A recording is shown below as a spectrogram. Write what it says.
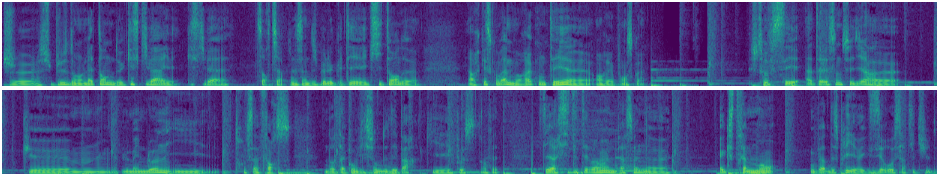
je suis plus dans l'attente de qu'est-ce qui va arriver, qu'est-ce qui va sortir. C'est un petit peu le côté excitant de. Alors qu'est-ce qu'on va me raconter euh, en réponse, quoi. Je trouve c'est intéressant de se dire euh, que hum, le mind blown, il trouve sa force dans ta conviction de départ qui est fausse, en fait. C'est-à-dire que si tu étais vraiment une personne euh, extrêmement ouverte d'esprit avec zéro certitude,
